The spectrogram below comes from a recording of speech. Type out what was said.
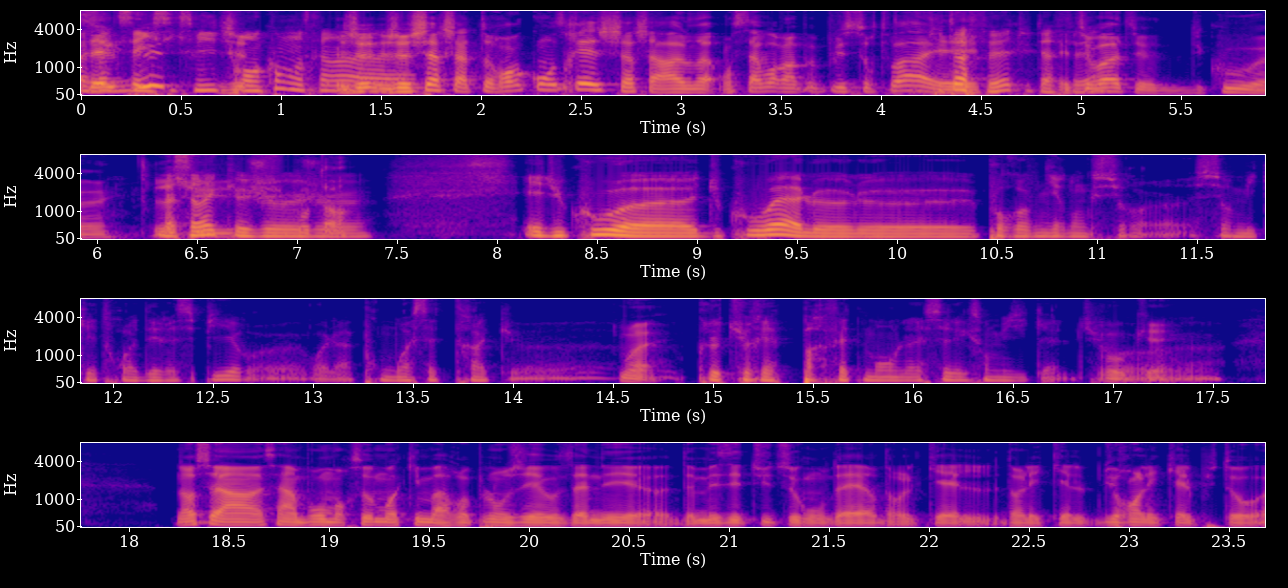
c'est que c'est. X minutes Je- rencontre. hein, je, je cherche à te rencontrer, je cherche à en savoir un peu plus sur toi. Tout et, à fait, tout à fait. Et tu vois, tu- du coup, euh, Bah, là, c'est vrai que je- et du coup euh, du coup ouais le, le- pour revenir donc sur sur Mickey 3D Respire euh, voilà pour moi cette track euh, Ouais. clôturait parfaitement la sélection musicale tu vois, euh. Non, c'est un, un bon morceau, moi, qui m'a replongé aux années de mes études secondaires, dans, lequel, dans lesquelles, durant lesquelles, plutôt,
